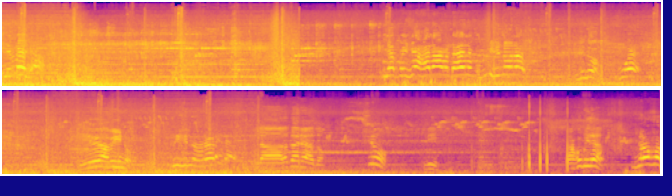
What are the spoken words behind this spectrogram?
કેટલા છે યા પૈસા હારા આવે ડાયરેક્ટ વીનો રાખ વીનો ઓય એ આ વીનો વીનો રેડી રાખ લા દાદા રહ્યા તો શું વી રાખો બીજા લોકો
